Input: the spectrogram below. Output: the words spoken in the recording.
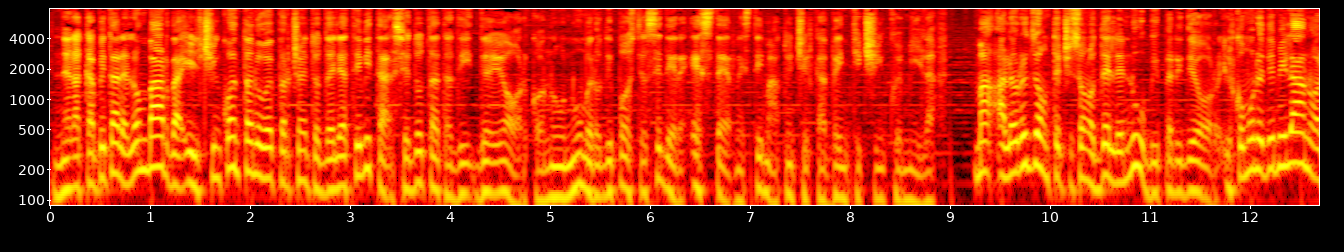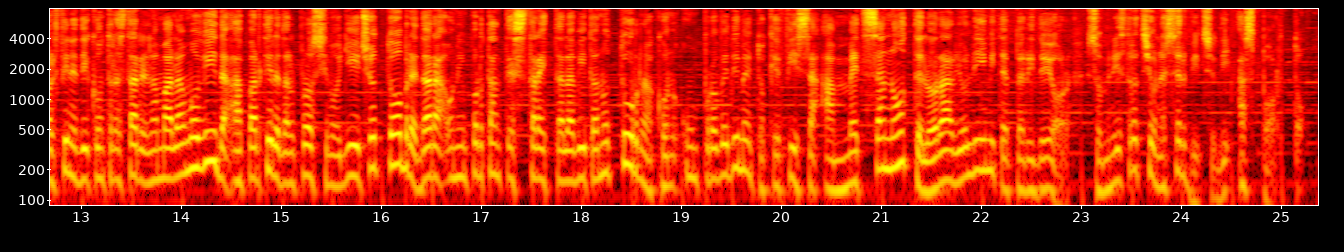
Nella capitale lombarda il 59% delle attività si è dotata di day or con un numero di posti a sedere esterni stimato in circa 25.000 ma all'orizzonte ci sono delle nubi per i Dior. Il comune di Milano, al fine di contrastare la mala movida, a partire dal prossimo 10 ottobre darà un'importante stretta alla vita notturna con un provvedimento che fissa a mezzanotte l'orario limite per i Dior, somministrazione e servizio di asporto.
